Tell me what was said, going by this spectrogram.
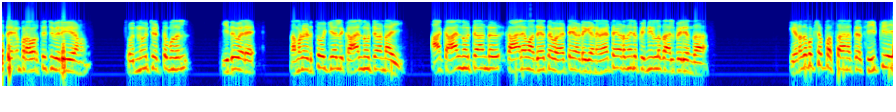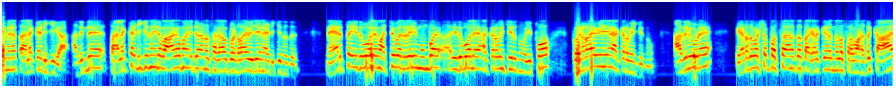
അദ്ദേഹം പ്രവർത്തിച്ചു വരികയാണ്. തൊണ്ണൂറ്റെട്ട് മുതൽ ഇതുവരെ നമ്മൾ എടുത്തു നോക്കിയാൽ കാൽ നൂറ്റാണ്ടായി ആ കാൽ നൂറ്റാണ്ട് കാലം അദ്ദേഹത്തെ വേട്ടയാടുകയാണ്. വേട്ടയാടുന്നതിന് പിന്നിലുള്ള താല്പര്യം എന്താ? ഇടതുപക്ഷ പ്രസ്ഥാനത്തെ സി പി ഐ എമ്മിനെ തലക്കടിക്കുക. അതിന്റെ തലക്കടിക്കുന്നതിന്റെ ഭാഗമായിട്ടാണ് സഖാവ് പിണറായി വിജയനെ അടിക്കുന്നത്. നേരത്തെ ഇതുപോലെ മറ്റു പലരെയും മുമ്പ് ഇതുപോലെ ആക്രമിച്ചിരുന്നു. ഇപ്പോ പിണറായി വിജയനെ ആക്രമിക്കുന്നു. അതിലൂടെ ഇടതുപക്ഷ പ്രസ്ഥാനത്തെ തകർക്കുക എന്നുള്ള ശ്രമമാണ്. ഇത് കാൽ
